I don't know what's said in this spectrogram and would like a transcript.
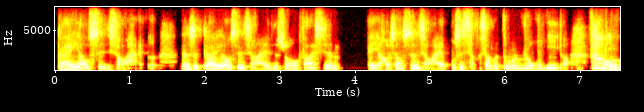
该要生小孩了，但是该要生小孩的时候发现。哎，好像生小孩不是想象的这么容易啊！从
